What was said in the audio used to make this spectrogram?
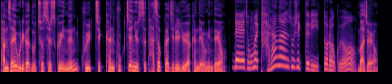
밤사이 우리가 놓쳤을 수도 있는 굵직한 국제 뉴스 다섯 가지를 요약한 내용인데요. 네, 정말 다양한 소식들이 있더라고요. 맞아요.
